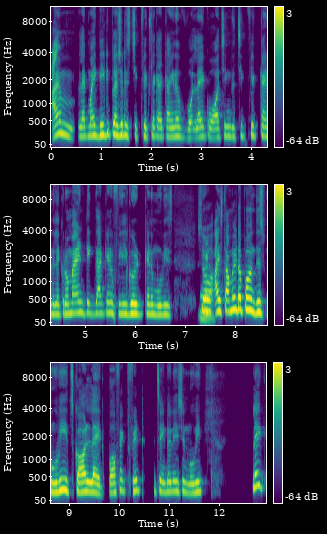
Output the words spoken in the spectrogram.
I am like my guilty pleasure is chick flicks. Like I kind of like watching the chick flick kind of like romantic, that kind of feel good kind of movies. So I stumbled upon this movie. It's called like Perfect Fit. It's an Indonesian movie. Like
